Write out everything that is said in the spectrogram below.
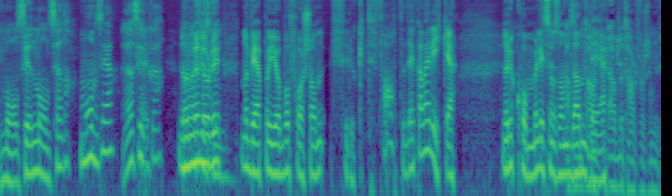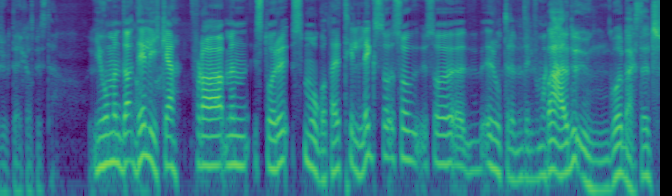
må, Si en måned siden, da. Måned siden? Ja, cirka. Når, men når, du, når vi er på jobb og får sånn fruktfat, det kan jeg like. Når det kommer liksom sånn Altså, dandert. jeg har betalt for så mye frukt jeg ikke har spist. det. Jo, men da, det liker jeg. Da, men står det smågodt her i tillegg, så, så, så roter det til for meg. Hva er det du unngår backstage?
